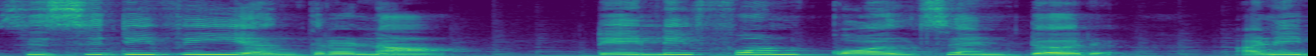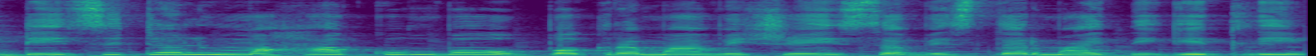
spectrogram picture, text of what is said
C C T V यंत्रणा टेलिफोन कॉल सेंटर आणि डिजिटल महाकुंभ उपक्रमाविषयी सविस्तर माहिती घेतली.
